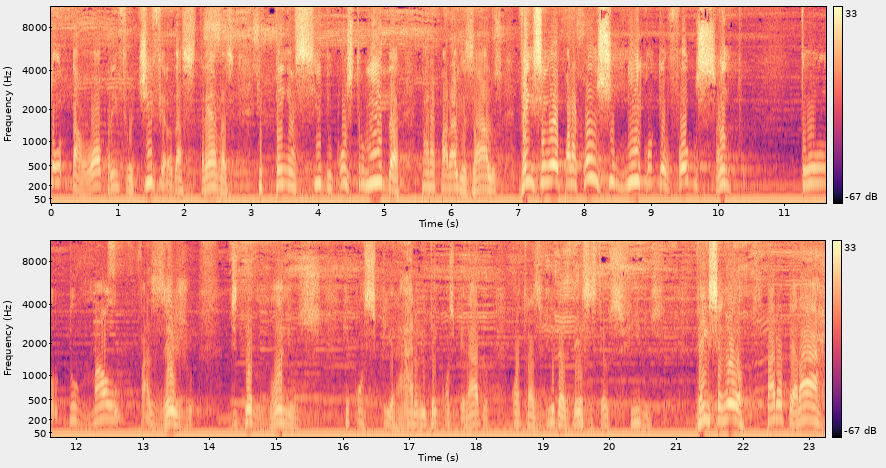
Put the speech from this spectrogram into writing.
toda obra infrutífera das trevas que tenha sido construída para paralisá-los. Vem, Senhor, para consumir com teu fogo santo todo mal fazejo de demônios que conspiraram e têm conspirado contra as vidas desses teus filhos. Vem, Senhor, para operar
